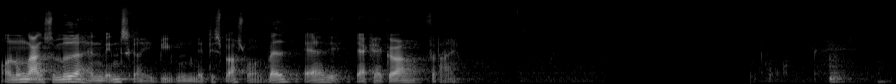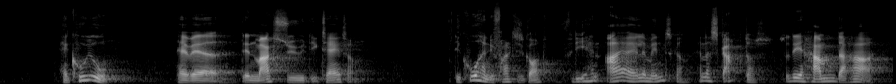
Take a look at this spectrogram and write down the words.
Og nogle gange så møder han mennesker i Bibelen med det spørgsmål, hvad er det, jeg kan gøre for dig? Han kunne jo have været den magtsyge diktator. Det kunne han jo faktisk godt, fordi han ejer alle mennesker. Han har skabt os, så det er ham, der har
